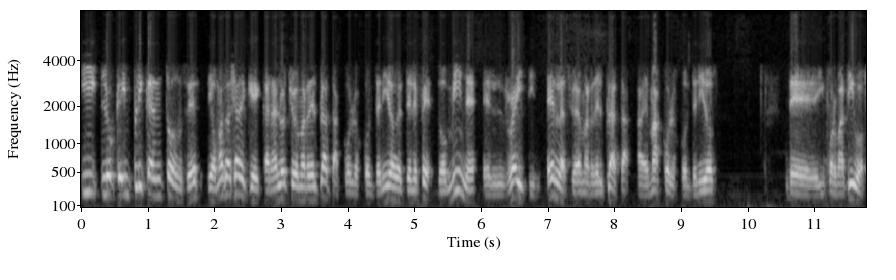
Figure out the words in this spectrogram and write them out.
y lo que implica entonces, digo, más allá de que Canal 8 de Mar del Plata, con los contenidos de Telefe, domine el rating en la ciudad de Mar del Plata, además con los contenidos de informativos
